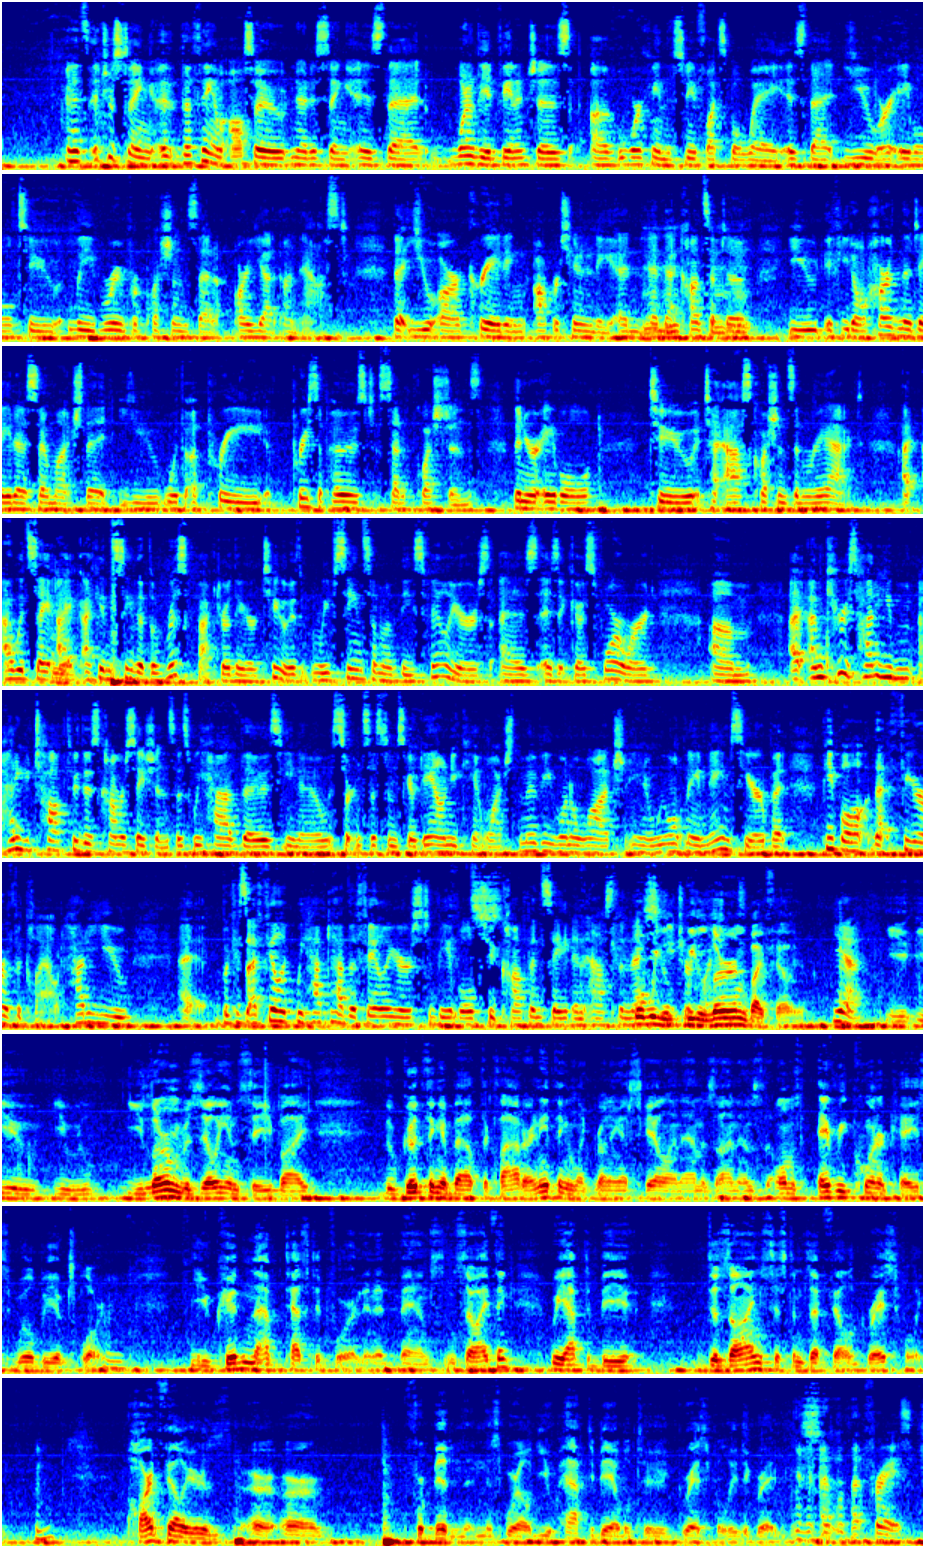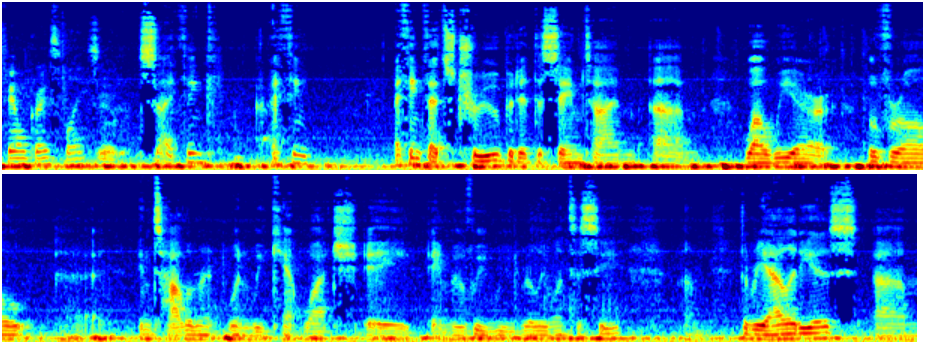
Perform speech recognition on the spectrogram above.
And it's interesting. uh, The thing I'm also noticing is that one of the advantages of working in this new flexible way is that you are able to leave room for questions that are yet unasked. That you are creating opportunity, and, and that concept of you, if you don't harden the data so much that you, with a pre presupposed set of questions, then you're able to to ask questions and react. I, would say I, I can see that the risk factor there too is we've seen some of these failures as as it goes forward. Um, I, I'm curious how do you how do you talk through those conversations as we have those you know certain systems go down you can't watch the movie you want to watch you know we won't name names here but people that fear of the cloud how do you uh, because I feel like we have to have the failures to be able to compensate and ask the Well, next we, future we questions. learn by failure. yeah You, you, you, you learn resiliency by the good thing about the cloud or anything like running at scale on Amazon is that almost every corner case will be explored. You couldn't have tested for it in advance. And so I think we have to be design systems that fail gracefully. Hard failures are, are forbidden in this world. You have to be able to gracefully degrade. I love that phrase fail gracefully So I think I think I think that's true, but at the same time, um, while we are overall uh, intolerant when we can't watch a, a movie we really want to see, um, the reality is um,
